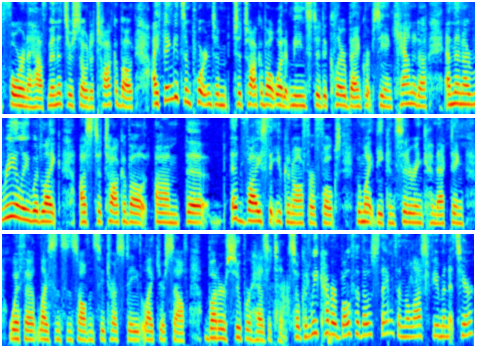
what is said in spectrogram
four and a half minutes or so to talk about. I think it's important to, to talk about what it means to declare bankruptcy in Canada. And then I really would like us to talk about um, the advice that you can offer folks who might be considering connecting with a licensed insolvency trustee like yourself, but are super hesitant. So, could we cover both of those things in the last few minutes here?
